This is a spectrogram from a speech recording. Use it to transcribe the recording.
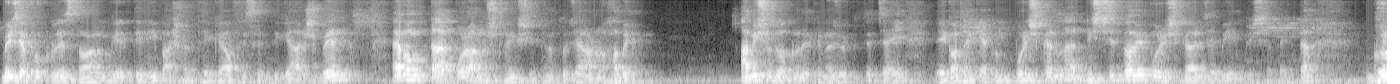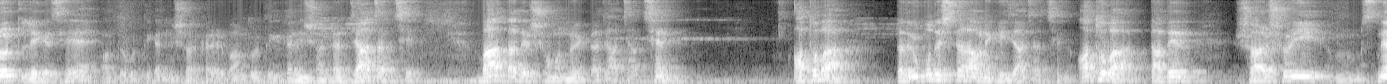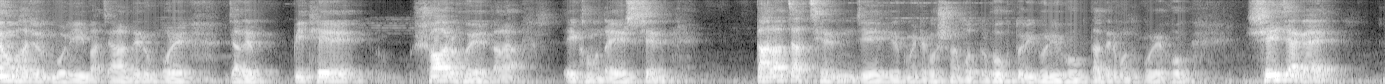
মির্জা ফখরুল ইসলাম আলমগীর তিনি বাসার থেকে অফিসের দিকে আসবেন এবং তারপর আনুষ্ঠানিক সিদ্ধান্ত জানানো হবে। আমি শুধু আপনাদেরকে নজর দিতে চাই, এ কথা কি এখন পরিষ্কার না? নিশ্চিতভাবেই পরিষ্কার যে বিএনপির সাথে একটা ঘোলট লেগেছে অন্তর্বর্তীকালীন সরকারের, বা অন্তর্বর্তীকালীন সরকার যা চাচ্ছে বা তাদের সমন্বয়করা যা চাচ্ছেন। অথবা তাদের উপদেষ্টারা অনেকেই যা চাচ্ছেন, অথবা তাদের সরাসরি স্নেহভাজন বলি বা যাদের উপরে, যাদের পিঠে স্বর হয়ে তারা এই ক্ষমতায় এসছেন, তারা চাচ্ছেন যে এরকম একটা ঘোষণাপত্র হোক, তড়িঘড়ি হোক, তাদের মতো করে হোক, সেই জায়গায়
